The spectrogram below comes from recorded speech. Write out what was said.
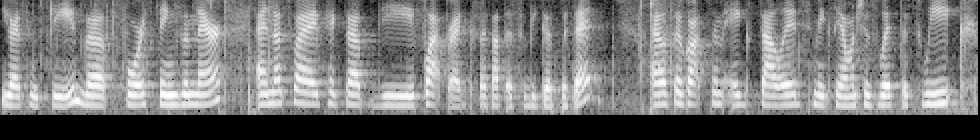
you guys can see the four things in there. And that's why I picked up the flatbread because I thought this would be good with it. I also got some egg salad to make sandwiches with this week.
